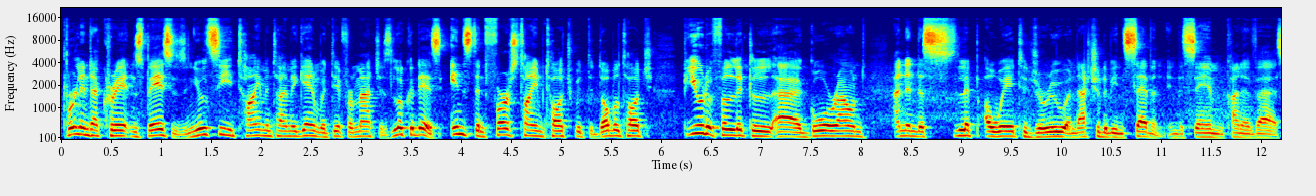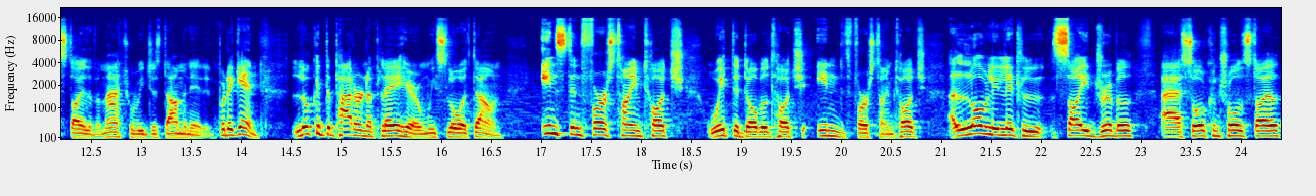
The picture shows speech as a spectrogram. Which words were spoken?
brilliant at creating spaces, and you'll see time and time again with different matches. Look at this instant first time touch with the double touch, beautiful little uh, go around, and then the slip away to Giroud, and that should have been seven in the same kind of uh, style of a match where we just dominated. But again, Look at the pattern of play here and we slow it down. Instant first time touch with the double touch in the first time touch. A lovely little side dribble, uh, sole control style.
